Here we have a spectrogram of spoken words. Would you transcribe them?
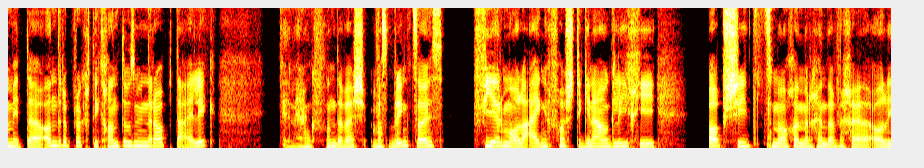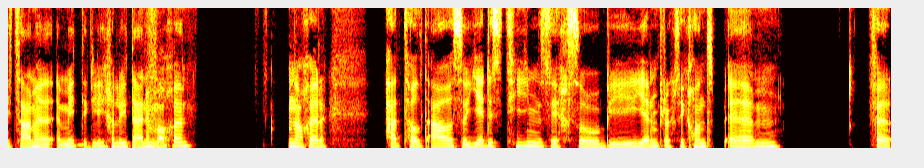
mit den anderen Praktikanten aus meiner Abteilung, weil wir haben gefunden, weißt, was bringt es uns, viermal eigentlich fast den genau gleichen Abschied zu machen. Wir können einfach äh, alle zusammen mit den gleichen Leuten einen machen. Und nachher hat halt auch so jedes Team sich so bei jedem Praktikant ähm, ver,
